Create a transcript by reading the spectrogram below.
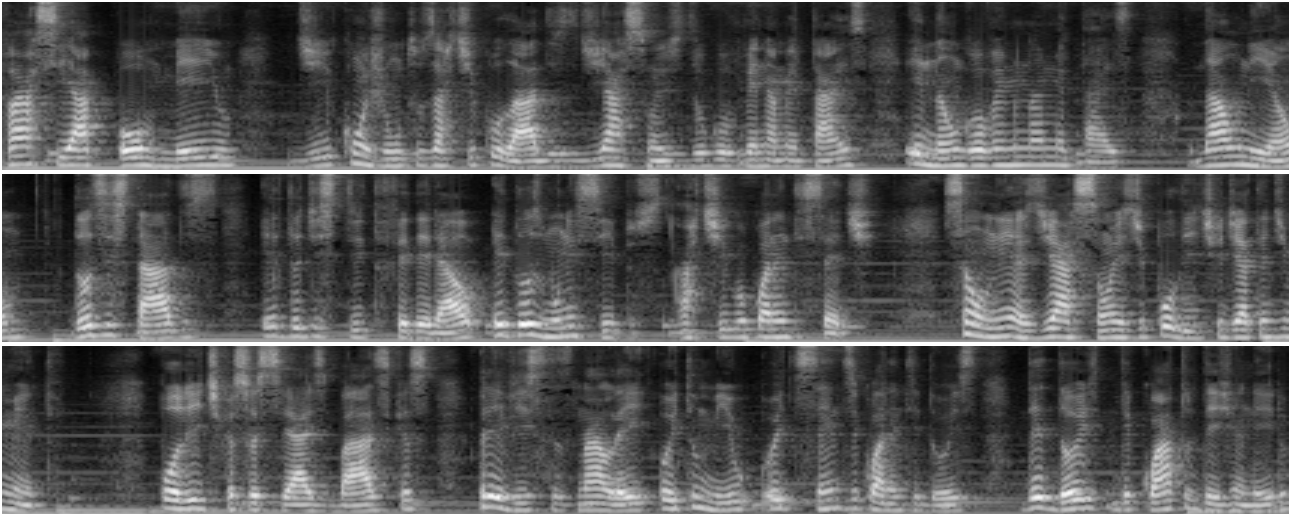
far-se-á por meio de conjuntos articulados de ações do governamentais e não governamentais da União, dos Estados e do Distrito Federal e dos municípios. Artigo 47. São linhas de ações de política de atendimento. Políticas sociais básicas previstas na Lei 8.842, de, 2, de 4 de janeiro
